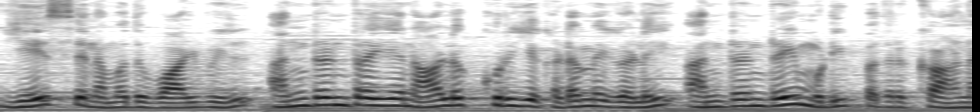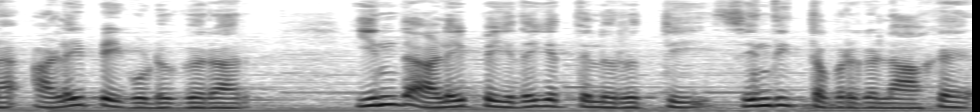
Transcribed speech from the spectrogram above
இயேசு நமது வாழ்வில் அன்றன்றைய நாளுக்குரிய கடமைகளை அன்றன்றே முடிப்பதற்கான அழைப்பை கொடுக்கிறார். இந்த அழைப்பை இதயத்தில் இருத்தி சிந்தித்தவர்களாக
